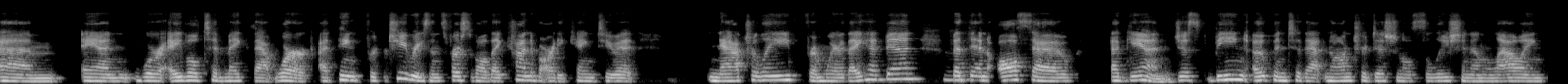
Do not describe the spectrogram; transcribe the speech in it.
um, and were able to make that work. I think for two reasons. First of all, they kind of already came to it naturally from where they had been, mm-hmm. but then also, again, just being open to that non traditional solution and allowing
